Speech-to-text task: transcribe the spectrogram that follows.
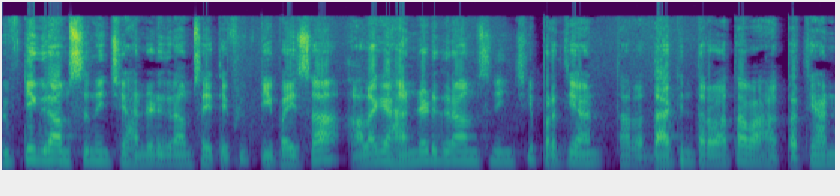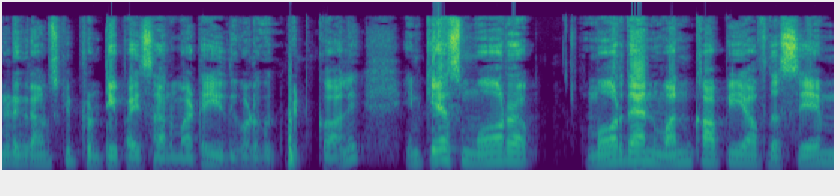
Fifty grams నుంచి హండ్రెడ్ గ్రామ్స్ అయితే ఫిఫ్టీ పైసా. అలాగే హండ్రెడ్ గ్రామ్స్ నుంచి ప్రతి దాటిన తర్వాత ప్రతి హండ్రెడ్ గ్రామ్స్కి ట్వంటీ పైసా అనమాట ఇది కూడా గుర్తుపెట్టుకోవాలి. In case more more than one copy of the same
